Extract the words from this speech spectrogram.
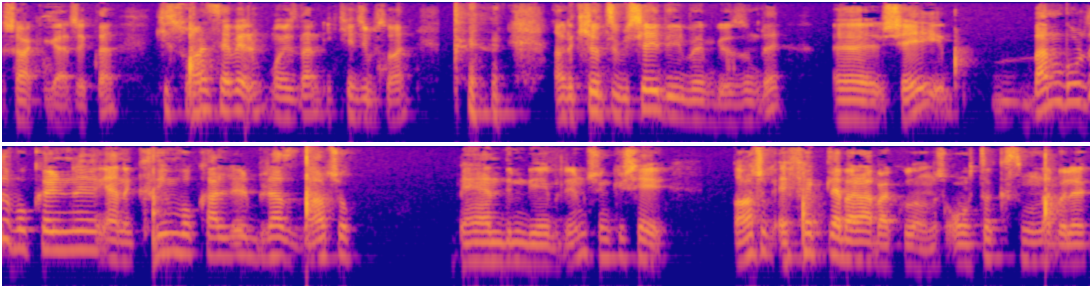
şarkı gerçekten. Ki Swan severim. O yüzden ikinci bir Swan. hani kötü bir şey değil benim gözümde. Ee, şey ben burada vokalini yani clean vokalleri biraz daha çok beğendim diyebilirim. Çünkü şey daha çok efektle beraber kullanılmış. Orta kısmında böyle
